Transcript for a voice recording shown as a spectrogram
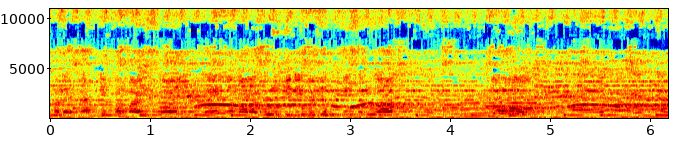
અને એમની ફરમાઈશ હોય એ તમારા ગુરુજીની ભજનની શરૂઆત. જય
